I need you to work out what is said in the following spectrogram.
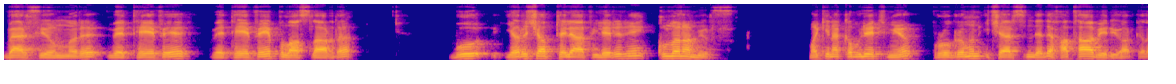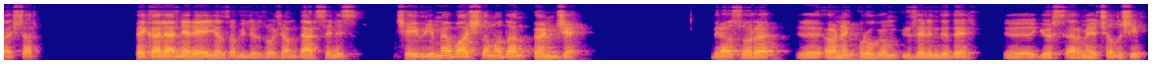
versiyonları ve TF ve TF Plus'larda bu yarıçap telafilerini kullanamıyoruz. Makine kabul etmiyor. Programın içerisinde de hata veriyor arkadaşlar. Pekala nereye yazabiliriz hocam derseniz çevrime başlamadan önce biraz sonra e, örnek programı üzerinde de e, göstermeye çalışayım.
